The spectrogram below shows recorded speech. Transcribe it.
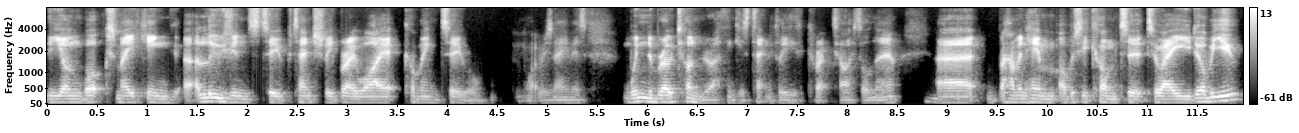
the Young Bucks making allusions to potentially Bray Wyatt coming to, or whatever his name is, Wyndham Rotunda, I think is technically the correct title now. Mm-hmm. Uh, having him obviously come to to AEW.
